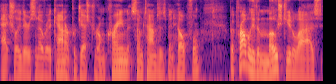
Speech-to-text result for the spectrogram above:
actually, there's an over the counter progesterone cream that sometimes has been helpful, but probably the most utilized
